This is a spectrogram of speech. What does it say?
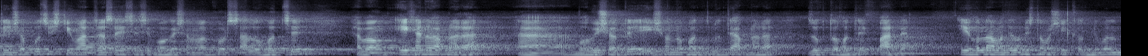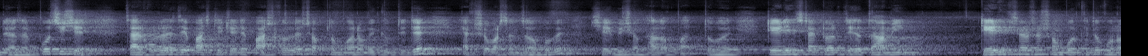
তিনশো পঁচিশটি মাদ্রাসা এসএসসি ভোকেশনাল কোর্স চালু হচ্ছে এবং এখানেও আপনারা ভবিষ্যতে এই স্বর্ণপদগুলোতে আপনারা যুক্ত হতে পারবেন। এই হলো আমাদের উনিশতম শিক্ষক নিবন্ধন দুই হাজার পঁচিশে। সার্কুলারে যে পাঁচটি ট্রেডে পাশ করলে সপ্তম গণবিজ্ঞপ্তিতে একশো পার্সেন্ট জব হবে, সেই বিষয়ক আলোকপাত। তবে ট্রেড ইনস্ট্রাক্টর, যেহেতু আমি ট্রেড ইনস্ট্রাক্টর সম্পর্কিত কোনো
